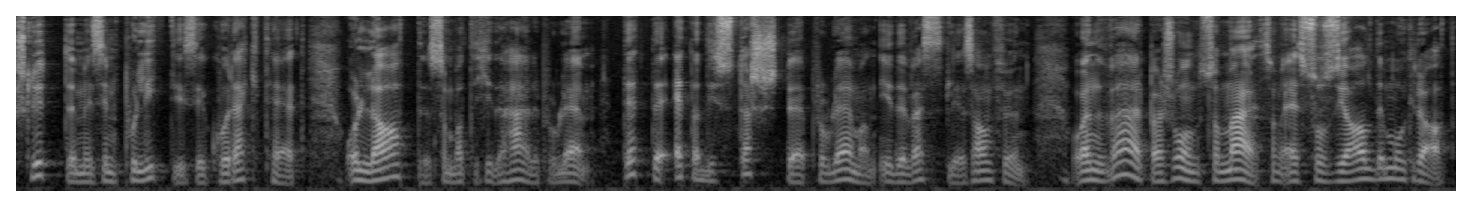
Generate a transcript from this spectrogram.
slutter med sin politiske korrekthet og later som at ikke dette er et problem. Dette er et av de største problemene i det vestlige samfunn. Og enhver person som meg, som er sosialdemokrat,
